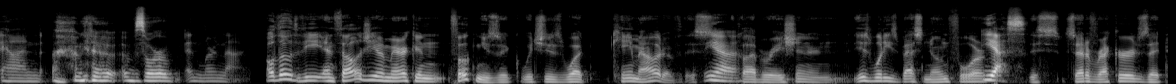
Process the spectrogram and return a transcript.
And I'm going to absorb and learn that. Although the Anthology of American Folk Music, which is what came out of this yeah. collaboration and is what he's best known for. Yes. This set of records that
